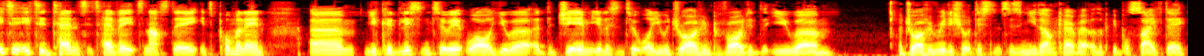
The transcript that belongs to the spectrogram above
it's it's intense. It's heavy. It's nasty. It's pummeling. Um, you could listen to it while you were at the gym. You listen to it while you were driving, provided that you um are driving really short distances and you don't care about other people's safety.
